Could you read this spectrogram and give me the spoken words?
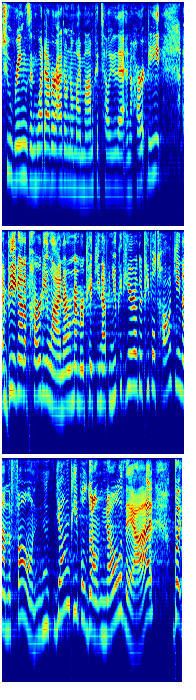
two rings and whatever. I don't know, my mom could tell you that in a heartbeat. And being on a party line, I remember picking up and you could hear other people talking on the phone. Young people don't know that, but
